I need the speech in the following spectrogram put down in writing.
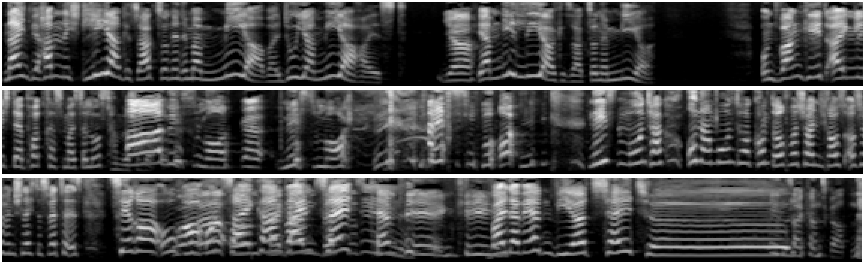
Nein, wir haben nicht Lia gesagt, sondern immer Mia, weil du ja Mia heißt. Ja. Wir haben nie Lia gesagt, sondern Mia. Und wann geht eigentlich der Podcastmeister los? Haben wir schon Ah, nächsten Morgen. Äh, nächsten Morgen. nächsten Morgen. Nächsten Montag und am Montag kommt auch wahrscheinlich raus, außer wenn schlechtes Wetter ist, Zera, Ora und Saikan beim Zelten. Camping. Weil da werden wir Zelten. Saikans Garten.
